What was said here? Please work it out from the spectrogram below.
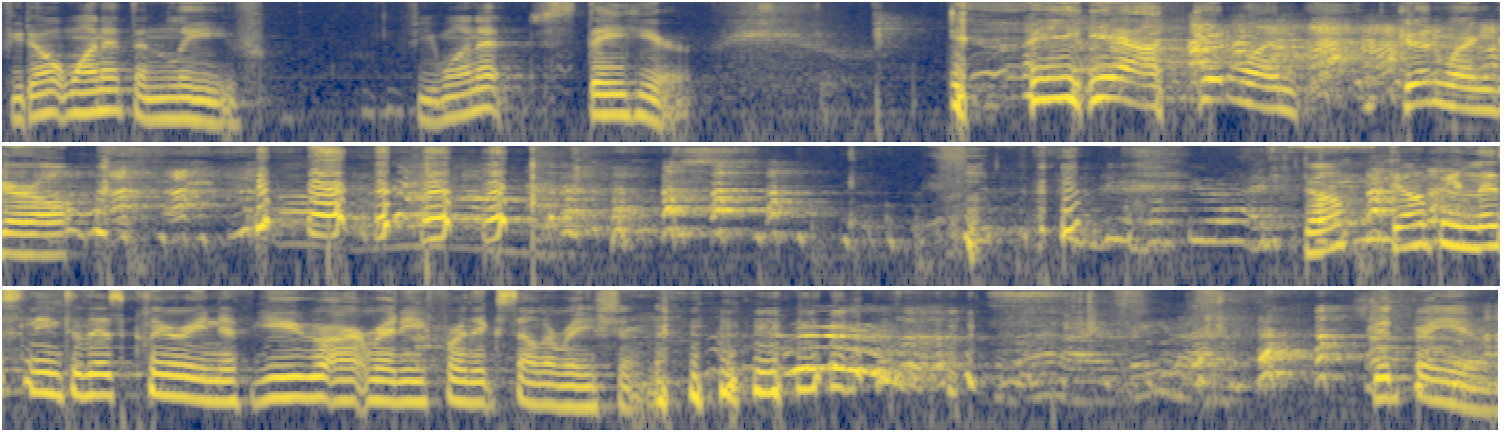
if you don't want it, then leave. If you want it, stay here. yeah, good one. Good one, girl. Don't, don't be listening to this clearing if you aren't ready for the acceleration. Good for you.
